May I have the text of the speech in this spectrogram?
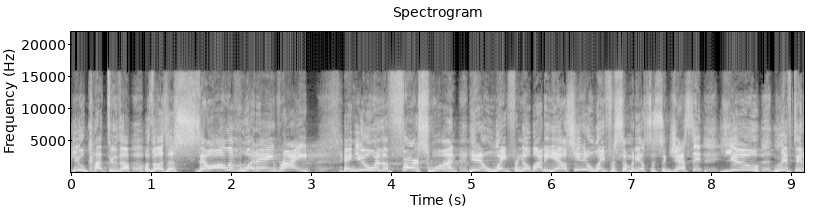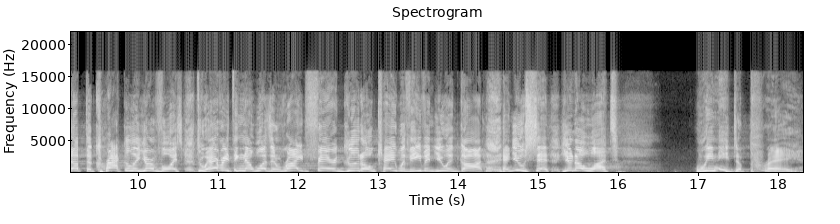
you cut through the, the, the, all of what ain't right, and you were the first one. You didn't wait for nobody else. You didn't wait for somebody else to suggest it. You lifted up the crackle of your voice through everything that wasn't right, fair, good, okay with even you and God, and you said, you know what? We need to pray.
